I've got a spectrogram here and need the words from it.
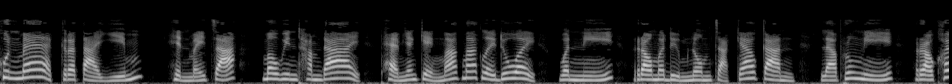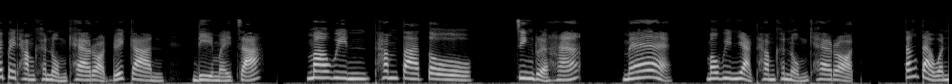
คุณแม่กระต่ายยิ้ม เห็นไหมจ๊ะ มาวินทำได้ แถมยังเก่งมากๆเลยด้วย วันนี้เรามาดื่มนมจากแก้วกัน แล้วพรุ่งนี้เราค่อยไปทำขนมแครอทด้วยกัน ดีไหมจ๊ะ มาวินทำตาโต จริงเหรอฮะ แม่ มาวินอยากทำขนมแครอท ตั้งแต่วัน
